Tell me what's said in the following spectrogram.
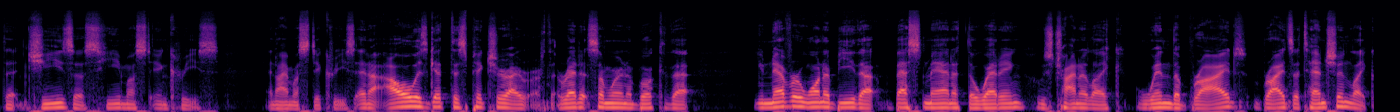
that Jesus he must increase and I must decrease. And I always get this picture. I read it somewhere in a book that you never want to be that best man at the wedding who's trying to like win the bride bride's attention. Like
